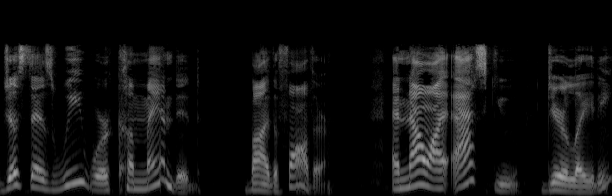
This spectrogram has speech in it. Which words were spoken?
just as we were commanded by the Father. And now I ask you, dear lady,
